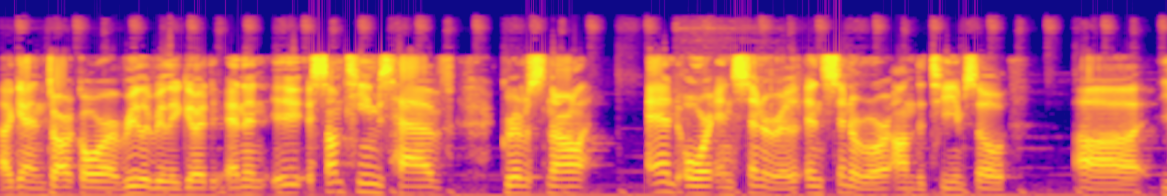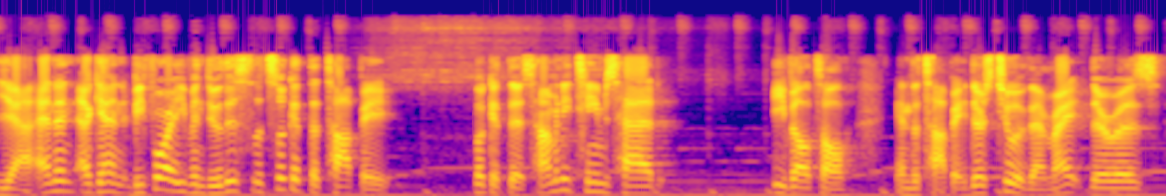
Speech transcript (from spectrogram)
again, Dark Aura, really really good. And then it, some teams have Grimmsnarl and or Incineroar, Incineroar on the team. So uh, yeah, and then again, before I even do this, let's look at the top eight. Look at this. How many teams had Yveltal in the top eight? There's two of them, right? There was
